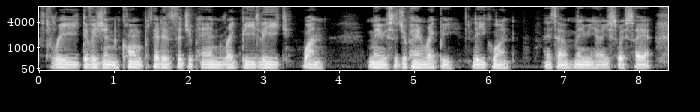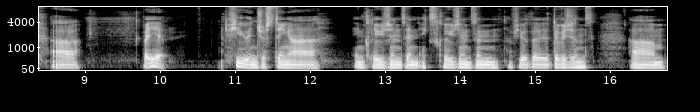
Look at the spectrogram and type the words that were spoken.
three division comp. That is the Japan Rugby League One. Maybe it's the Japan Rugby League One. That's how maybe how you're supposed to say it. Uh, but yeah, a few interesting uh, inclusions and exclusions in a few of the divisions. Um,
